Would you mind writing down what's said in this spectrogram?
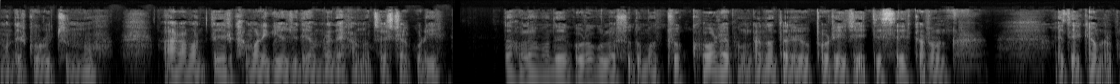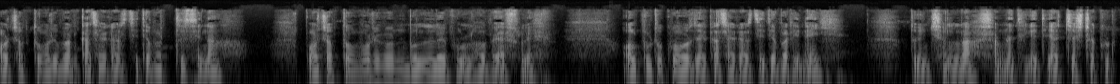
আমাদের গরুর জন্য। আর আমাদের খামারে গিয়ে যদি আমরা দেখানোর চেষ্টা করি, তাহলে আমাদের গরুগুলো শুধুমাত্র খড় এবং দানাদারের উপরেই যাইতেছে, কারণ এদেরকে আমরা পর্যাপ্ত পরিমাণ কাঁচা দিতে পারতেছি না। পর্যাপ্ত পরিমাণ বললে ভুল হবে, আসলে অল্পটুকু ওদের কাঁচা দিতে পারি নাই। তো ইনশাল্লাহ সামনে থেকে দেওয়ার চেষ্টা করব।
